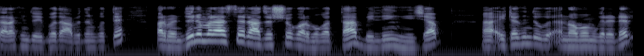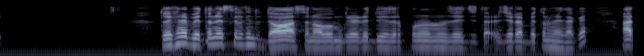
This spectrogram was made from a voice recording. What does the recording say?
তারা কিন্তু এই পদে আবেদন করতে পারবেন। দুই নম্বরে আছে রাজস্ব কর্মকর্তা বিলিং হিসাব এটা কিন্তু নবম গ্রেডের তো এখানে বেতনের স্কেল কিন্তু দেওয়া আছে নবম গ্রেডের দুই হাজার পনেরো অনুযায়ী যেটা বেতন হয়ে থাকে। আর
